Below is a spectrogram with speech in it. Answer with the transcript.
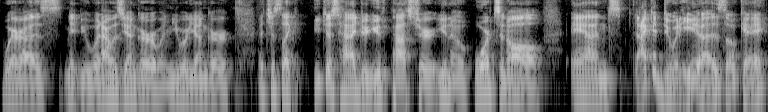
Whereas maybe when I was younger or when you were younger, it's just like you just had your youth pastor, you know, warts and all, and I could do what he does, okay,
